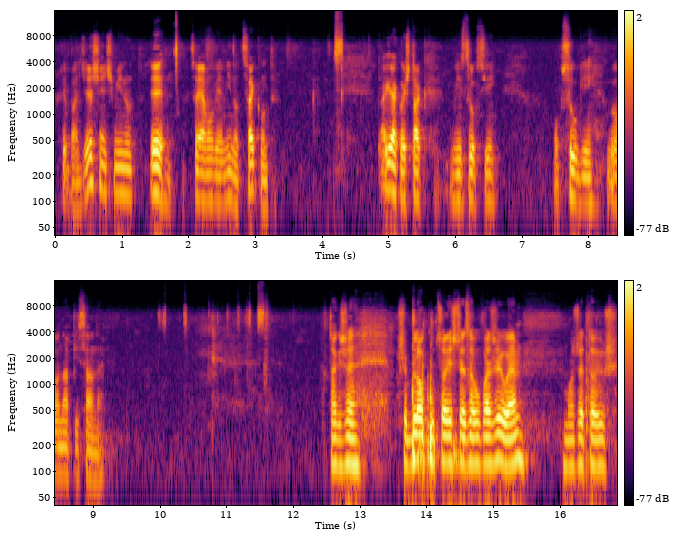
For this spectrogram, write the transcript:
chyba 10 minut. e, Co ja mówię, minut, sekund. Tak jakoś tak w instrukcji obsługi było napisane. Także przy bloku, co jeszcze zauważyłem, może to już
